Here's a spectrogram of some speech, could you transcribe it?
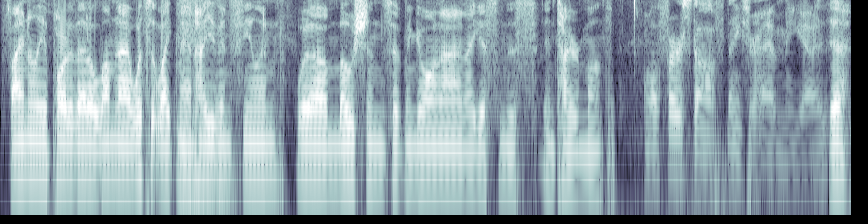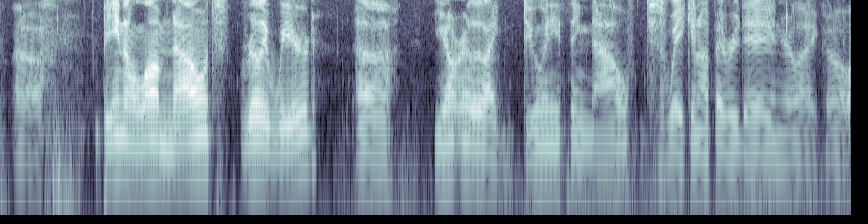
Finally, a part of that alumni. What's it like, man? How you been feeling? What uh, emotions have been going on? I guess in this entire month. Well, first off, thanks for having me, guys. Yeah. Uh, being an alum now, it's really weird. Uh, you don't really like do anything now. Just waking up every day and you're like, oh.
